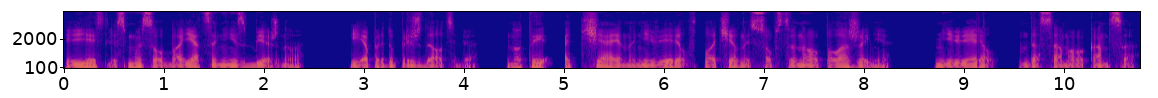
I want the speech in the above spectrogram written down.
И есть ли смысл бояться неизбежного? Я предупреждал тебя, но ты отчаянно не верил в плачевность собственного положения. Не верил до самого конца.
